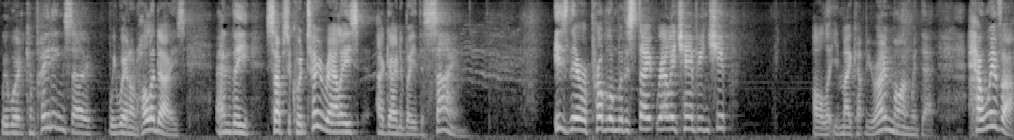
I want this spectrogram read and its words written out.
we weren't competing, so we went on holidays. And the subsequent two rallies are going to be the same. Is there a problem with the State Rally Championship? I'll let you make up your own mind with that. However,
